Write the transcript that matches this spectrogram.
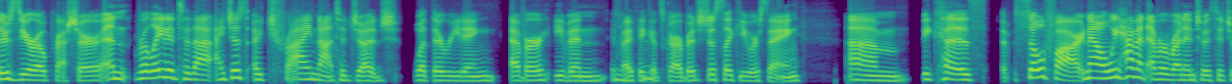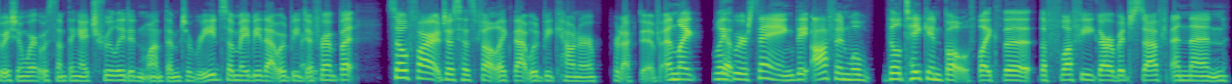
there's zero pressure. And related to that, I just I try not to judge what they're reading ever even if I think Mhm. it's garbage just like you were saying. Um because so far, now we haven't ever run into a situation where it was something I truly didn't want them to read, so maybe that would be Right. different, but so far it just has felt like that would be counterproductive and like like Yep. we were saying they often will they'll take in both like the the fluffy garbage stuff and then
